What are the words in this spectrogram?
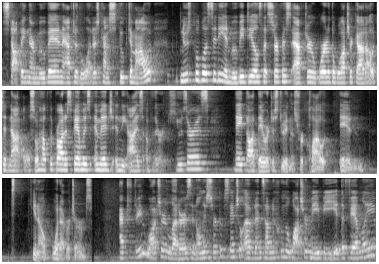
stopping their move in after the letters kind of spooked him out. News publicity and movie deals that surfaced after word of the Watcher got out did not also help the Broaddus family's image in the eyes of their accusers. They thought they were just doing this for clout in, you know, whatever terms. After three Watcher letters and only circumstantial evidence on who the Watcher may be, the family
